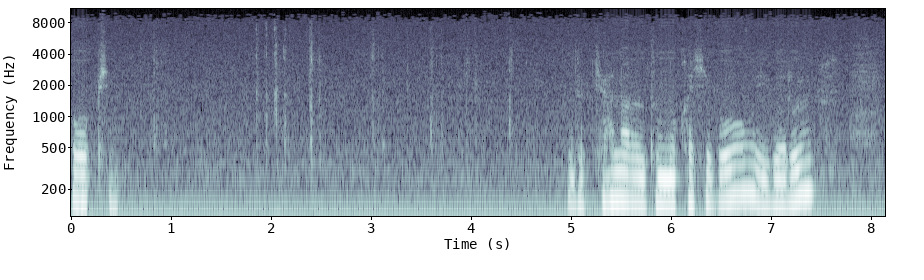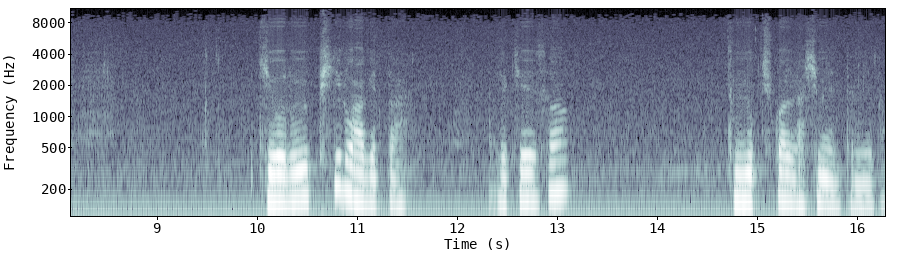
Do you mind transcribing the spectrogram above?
코어핀. 이렇게 하나를 등록하시고 이거를 기호를 P로 하겠다. 이렇게 해서 등록 추가를 하시면 됩니다.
